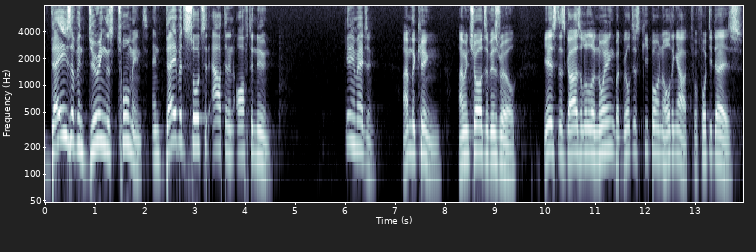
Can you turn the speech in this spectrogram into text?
days of enduring this torment, and David sorts it out in an afternoon. Can you imagine? I'm the king. I'm in charge of Israel. Yes, this guy's a little annoying, but we'll just keep on holding out for 40 days.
